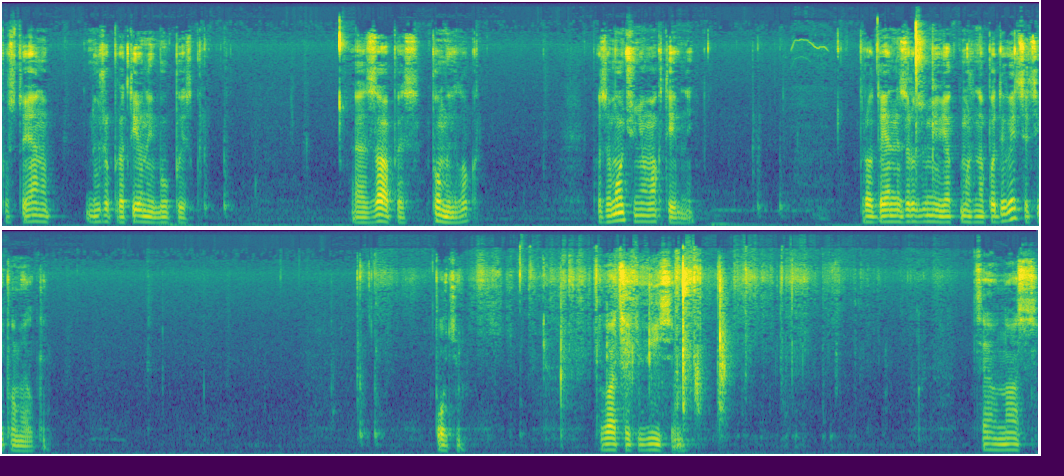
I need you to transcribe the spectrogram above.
постійно дуже противний був писк. Е, Запис помилок. По замовченням активний. Правда, я не зрозумів, як можна подивитися ці помилки. Потім. 28. Це у нас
